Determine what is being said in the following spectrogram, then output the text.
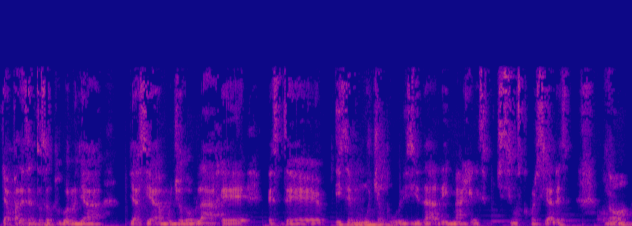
Ya parece entonces, pues bueno, ya, ya hacía mucho doblaje, este, hice mucha publicidad de imagen, hice muchísimos comerciales, ¿no?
